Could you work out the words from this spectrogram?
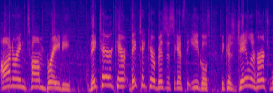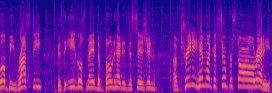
honoring Tom Brady. They take care. They take care of business against the Eagles because Jalen Hurts will be rusty because the Eagles made the boneheaded decision of treating him like a superstar already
